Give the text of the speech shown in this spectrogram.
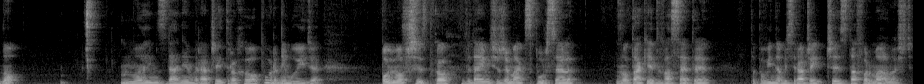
No Moim zdaniem raczej trochę opornie mu idzie. Pomimo wszystko, wydaje mi się, że Max Purcell, no takie dwa sety, to powinna być raczej czysta formalność.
